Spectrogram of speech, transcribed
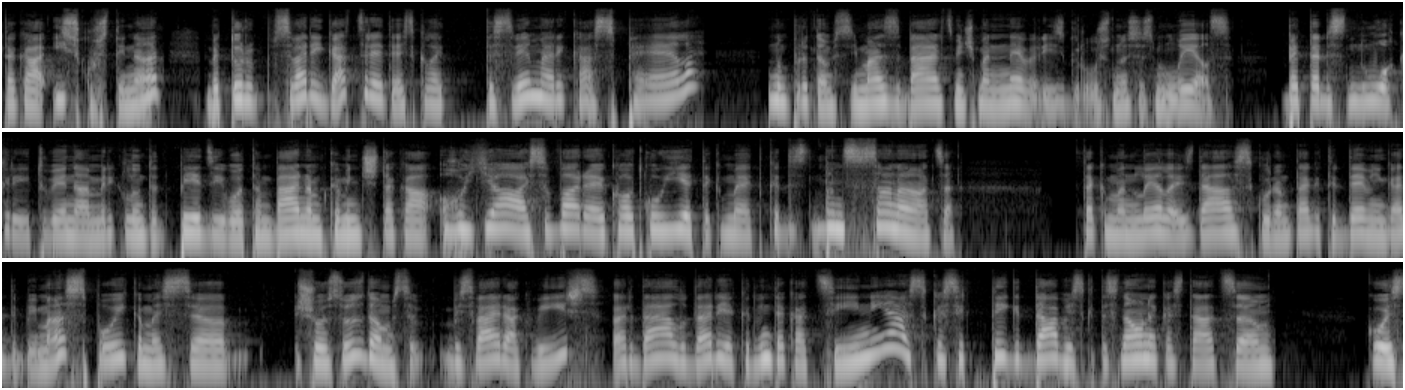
kā, izkustināt. Bet tur svarīgi atcerēties, ka tas vienmēr ir kā spēle. Nu, protams, ja mazs bērns viņš man nevar izgrūst, un es esmu liels. Bet tad es nokrītu vienā mirklī, un piedzīvoju tam bērnam, ka viņš tā kā, oh, jā, es varēju kaut ko ietekmēt, kad es, man sanāca. Tā kā man lielais dēls, kuram tagad ir 9 gadi, bija mazs puika, mēs uh, šos uzdevumus visvairāk vīrs ar dēlu darīja, kad viņi cīnījās, kas ir tik dabiski. Tas nav nekas tāds, um, ko es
